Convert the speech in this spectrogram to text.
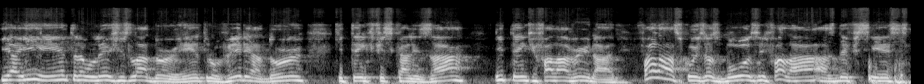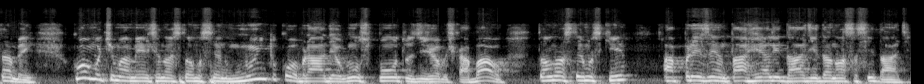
E aí entra o legislador, entra o vereador que tem que fiscalizar e tem que falar a verdade. Falar as coisas boas e falar as deficiências também. Como ultimamente nós estamos sendo muito cobrados em alguns pontos de Jabuticabal, então nós temos que apresentar a realidade da nossa cidade.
